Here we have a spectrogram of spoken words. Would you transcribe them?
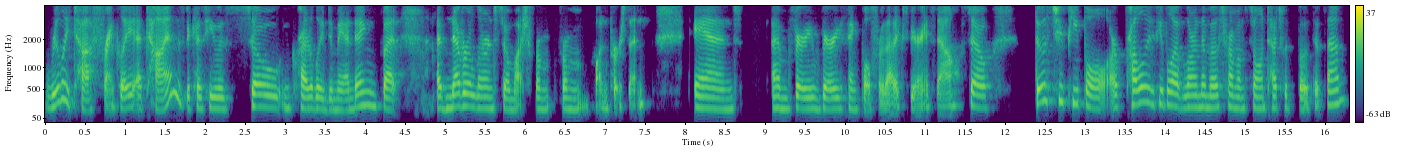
really tough, frankly, at times because he was so incredibly demanding. But I've never learned so much from from one person. And I'm very, very thankful for that experience now. So those two people are probably the people I've learned the most from. I'm still in touch with both of them,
